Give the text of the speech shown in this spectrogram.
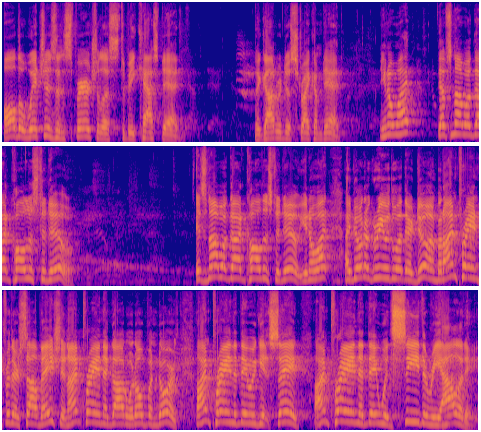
all the witches and spiritualists to be cast dead. That God would just strike them dead. You know what? That's not what God called us to do. It's not what God called us to do. You know what? I don't agree with what they're doing, but I'm praying for their salvation. I'm praying that God would open doors. I'm praying that they would get saved. I'm praying that they would see the reality.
